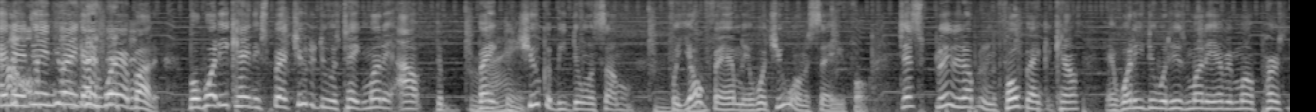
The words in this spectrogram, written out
And then, then you ain't got to worry about it. But what he can't expect you to do is take money out the bank Right. that you could be doing something for your mm-hmm. family and what you want to save for. Just split it up into four bank accounts, and what he do with his money every month, person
